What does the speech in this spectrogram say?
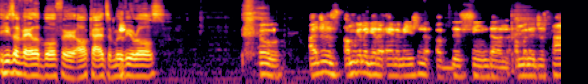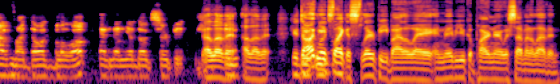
he's available for all kinds of movie roles. Oh, I just I'm gonna get an animation of this scene done. I'm gonna just have my dog blow up and then your dog slurp it. I love it. I love it. Your dog looks like a Slurpee, by the way, and maybe you could partner with 7 Eleven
